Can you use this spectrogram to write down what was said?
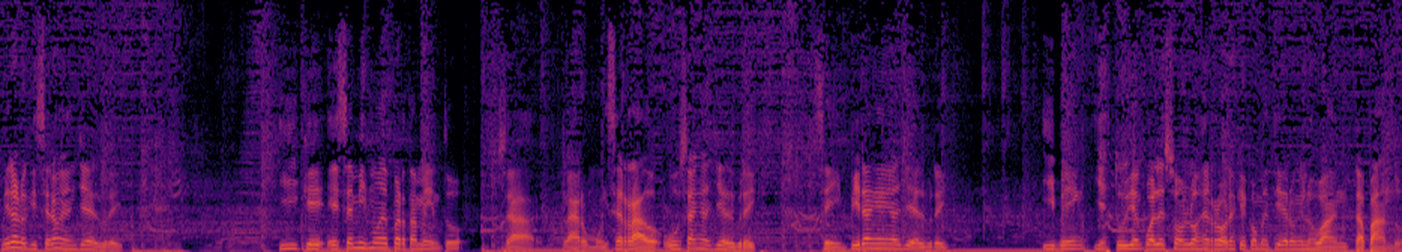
mira lo que hicieron en jailbreak. Y que ese mismo departamento, o sea, claro, muy cerrado, usan el jailbreak, se inspiran en el jailbreak y ven y estudian cuáles son los errores que cometieron y los van tapando.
